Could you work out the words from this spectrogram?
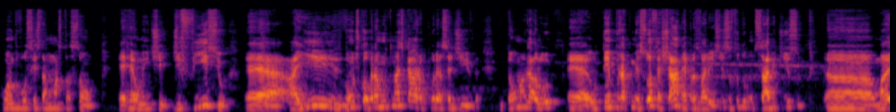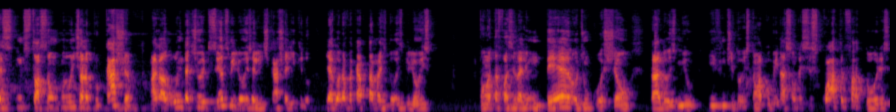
quando você está numa situação é realmente difícil, é, aí vão te cobrar muito mais caro por essa dívida. Então, Magalu, é, o tempo já começou a fechar, né? Para as varejistas, todo mundo sabe disso. Uh, mas em situação, quando a gente olha para o caixa, Magalu ainda tinha 800 milhões ali de caixa líquido e agora vai captar mais 2 bilhões então, ela está fazendo ali um belo de um colchão para 2022. Então, a combinação desses quatro fatores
